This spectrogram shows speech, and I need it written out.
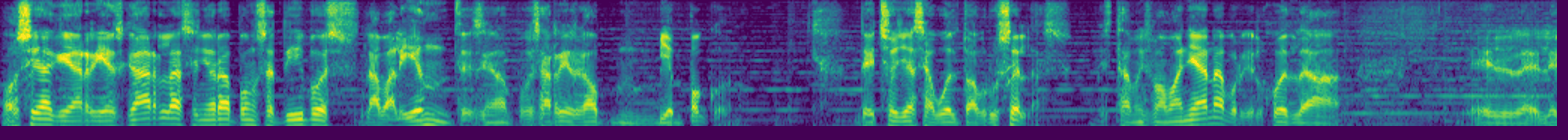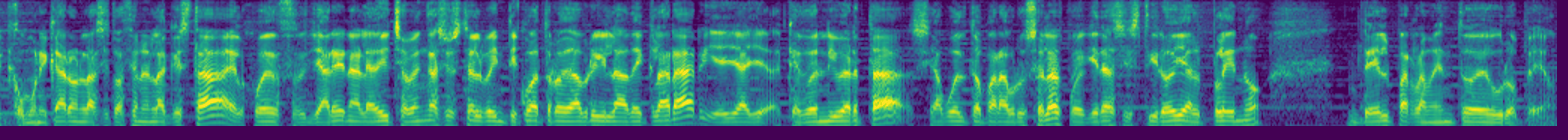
O sea que arriesgar la señora Ponsatí, pues la valiente, pues ha arriesgado bien poco. De hecho ya se ha vuelto a Bruselas esta misma mañana, porque el juez le comunicaron la situación en la que está. El juez Llarena le ha dicho, véngase usted el 24 de abril a declarar y ella quedó en libertad, se ha vuelto para Bruselas porque quiere asistir hoy al pleno del Parlamento Europeo.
